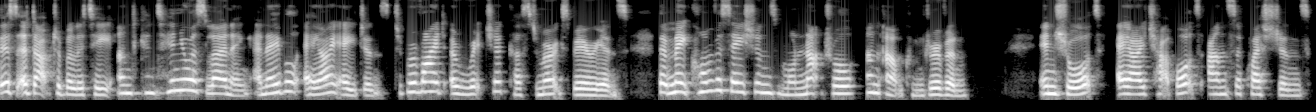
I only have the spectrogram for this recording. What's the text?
This adaptability and continuous learning enable AI agents to provide a richer customer experience that make conversations more natural and outcome driven. In short, AI chatbots answer questions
